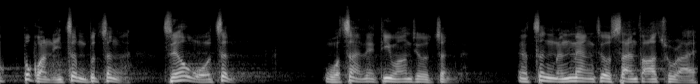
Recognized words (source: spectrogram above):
不不管你正不正啊，只要我正，我在那地方就是正的，那正能量就散发出来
